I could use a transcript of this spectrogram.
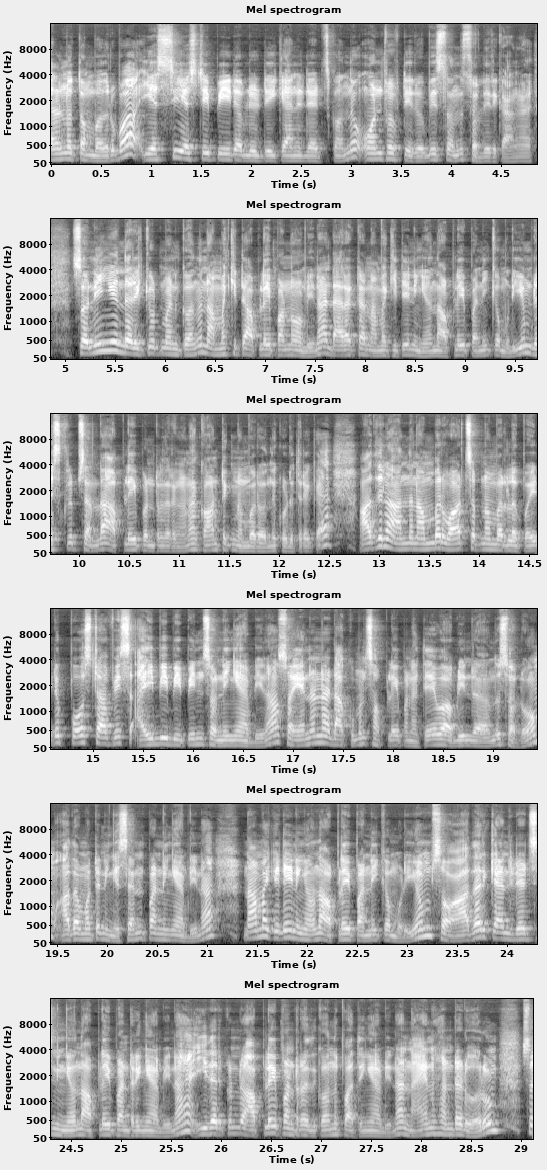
எழுநூற்றம்பது ரூபா எஸ்சி எஸ்டி பிடபிள்யூடி கேண்டிடேட்ஸ்க்கு வந்து ஒன் ஃபிஃப்டி ருபீஸ் வந்து சொல்லியிருக்காங்க. ஸோ நீங்கள் இந்த ரெக்யூட் ரெக்ரூட்மெண்ட்க்கு வந்து நம்மக்கிட்ட அப்ளை பண்ணோம் அப்படின்னா டேரெக்டாக நம்மக்கிட்டே நீங்கள் வந்து அப்ளை பண்ணிக்க முடியும். டிஸ்கிரிப்ஷனில் அப்ளை பண்ணுறதுக்கான காண்டாக்ட் நம்பர் வந்து கொடுத்துருக்கேன். அதில் அந்த நம்பர் வாட்ஸ்அப் நம்பரில் போயிட்டு போஸ்ட் ஆஃபீஸ் ஐபிபிபின்னு சொன்னீங்க அப்படின்னா ஸோ என்னென்ன டாக்குமெண்ட்ஸ் அப்ளை பண்ண தேவை அப்படின்றத வந்து சொல்லுவோம். அதை மட்டும் நீங்கள் சென்ட் பண்ணீங்க அப்படின்னா நம்மக்கிட்டே நீங்கள் வந்து அப்ளை பண்ணிக்க முடியும். ஸோ அதர் கேண்டிடேட்ஸ் நீங்கள் வந்து அப்ளை பண்ணுறீங்க அப்படின்னா இதற்கு அப்ளை பண்ணுறதுக்கு வந்து பார்த்தீங்க அப்படின்னா நைன் ஹண்ட்ரட் வரும். So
